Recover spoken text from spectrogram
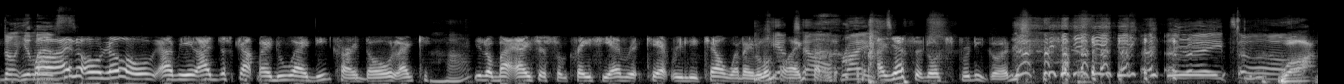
don't you, Liz? Well, I don't know. I mean, I just got my new ID card though. Like, uh-huh. you know, my eyes are so crazy, I can't really tell what I look can't like. tell, right. I guess it looks pretty good. right. Oh. Well, I,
